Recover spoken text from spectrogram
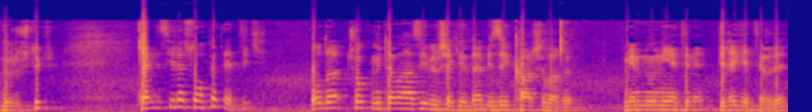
görüştük. Kendisiyle sohbet ettik. O da çok mütevazi bir şekilde bizi karşıladı. Memnuniyetini dile getirdi.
